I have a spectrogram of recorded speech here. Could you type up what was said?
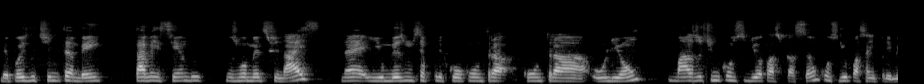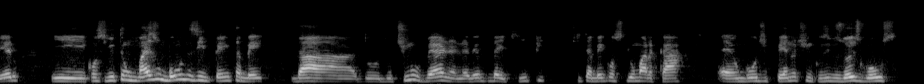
Depois do time também tá vencendo nos momentos finais, né? E o mesmo se aplicou contra, contra o Lyon, mas o time conseguiu a classificação, conseguiu passar em primeiro e conseguiu ter um, mais um bom desempenho também da, do, do Werner, né? Dentro da equipe, que também conseguiu marcar é, um gol de pênalti, inclusive os dois gols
